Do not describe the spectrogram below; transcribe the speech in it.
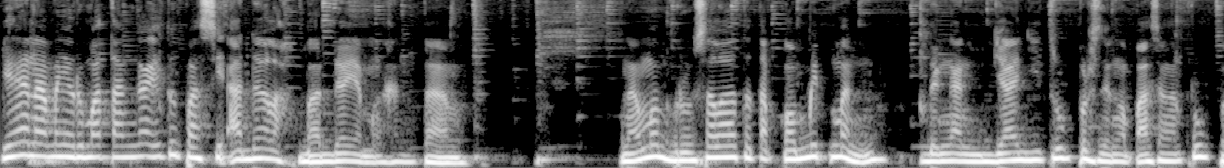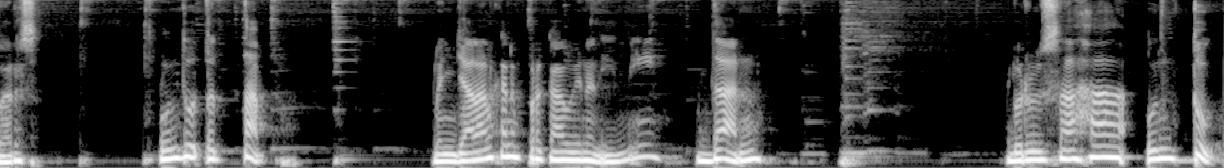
Ya namanya rumah tangga itu pasti adalah badai yang menghantam. Namun berusaha tetap komitmen dengan janji troopers dengan pasangan troopers untuk tetap menjalankan perkawinan ini dan berusaha untuk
